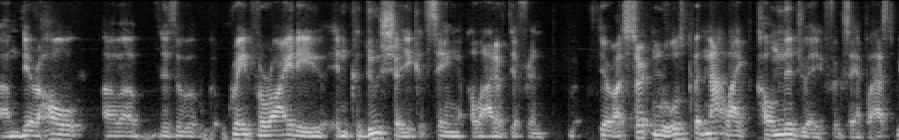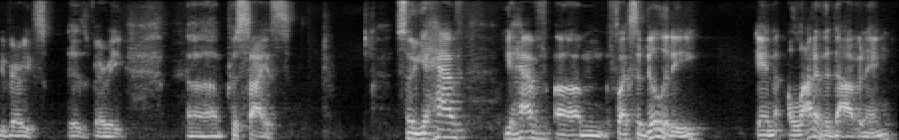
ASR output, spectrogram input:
Um, there are a whole uh, there's a great variety in kedusha. You could sing a lot of different. There are certain rules, but not like kol nidre, for example. It has to be very is very uh, precise. So you have you have um, flexibility in a lot of the davening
